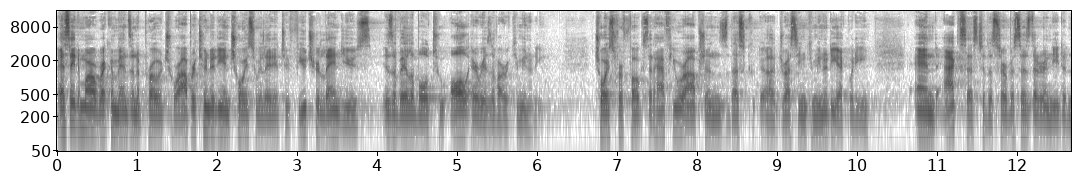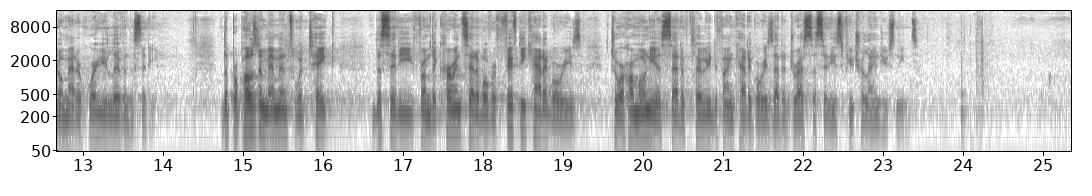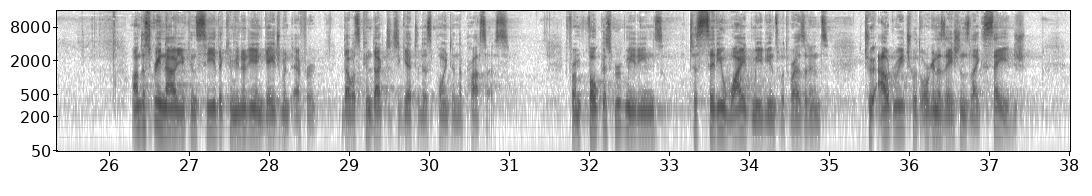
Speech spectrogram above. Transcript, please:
SA Tomorrow recommends an approach where opportunity and choice related to future land use is available to all areas of our community. Choice for folks that have fewer options, thus uh, addressing community equity, and access to the services that are needed no matter where you live in the city. The proposed amendments would take the city from the current set of over 50 categories to a harmonious set of clearly defined categories that address the city's future land use needs. On the screen now, you can see the community engagement effort that was conducted to get to this point in the process. From focus group meetings to city-wide meetings with residents to outreach with organizations like SAGE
